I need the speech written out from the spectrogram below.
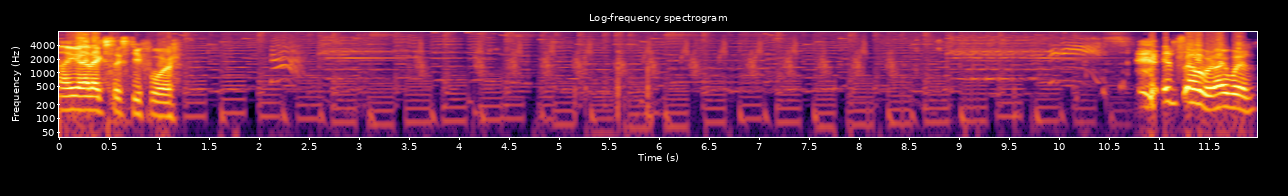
I got X64. it's over, I win.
